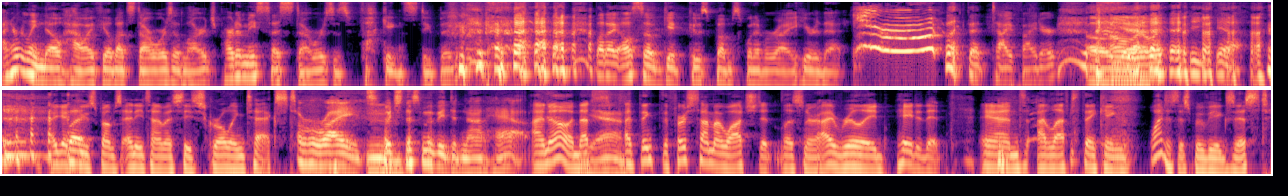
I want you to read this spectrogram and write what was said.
I don't really know how I feel about Star Wars at large. Part of me says Star Wars is fucking stupid. but I also get goosebumps whenever I hear that. like that TIE fighter. Oh, yeah. yeah. I get But- goosebumps anytime I see scrolling text. Right. Mm. Which this movie did not have. I know, and that's. Yeah. I think the first time I watched it, listener, I really hated it, and I left thinking, "Why does this movie exist?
